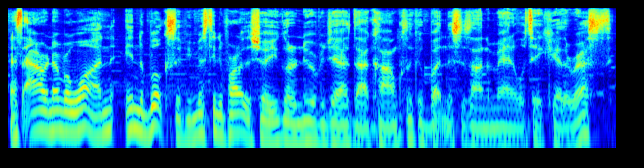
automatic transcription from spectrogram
That's hour number one in the books. If you missed any part of the show, you go to newurbanjazz.com, click a button, this is on demand, and we'll take care of the rest.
